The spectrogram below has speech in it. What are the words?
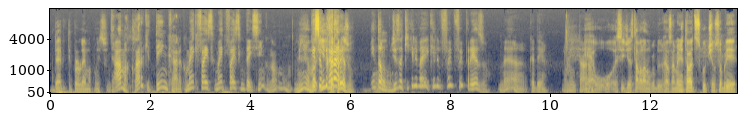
deve ter problema com isso. Ah, mas claro que tem, cara. Como é que faz, como é que faz 35? Não, não- Minha E o ele cara- foi preso? Então, diz aqui que ele vai que ele foi, foi preso, né? Cadê? Aumentar. É, o, esses dias eu estava lá no grupo do relacionamento, a gente tava discutindo sobre,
